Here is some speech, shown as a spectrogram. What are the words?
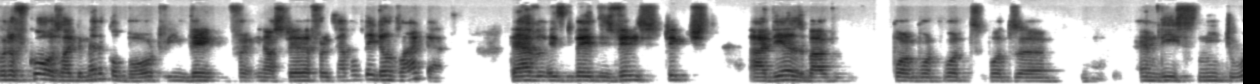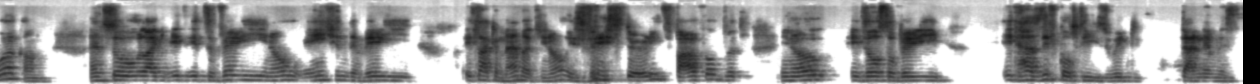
But of course, like the medical board in, very, in Australia, for example, they don't like that. They have they, these very strict ideas about what what what, what uh, MDs need to work on, and so like it, it's a very you know ancient and very it's like a mammoth, you know, it's very sturdy, it's powerful, but you know, it's also very it has difficulties with dynamics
